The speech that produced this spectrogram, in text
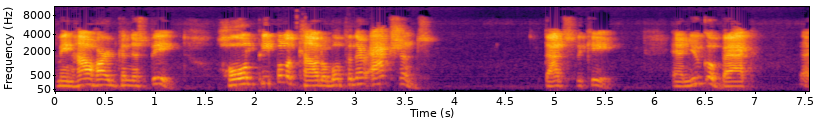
I mean, how hard can this be? Hold people accountable for their actions. That's the key. And you go back, uh,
